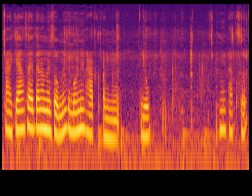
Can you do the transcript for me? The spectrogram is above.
ถ้าแกงใส่แต่น้ำมันสมมันจะบ่มีผักอันยุบมีผักสด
